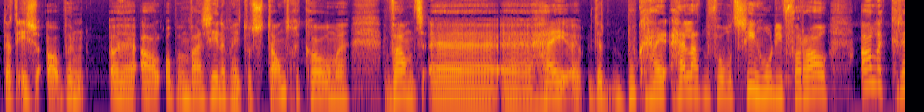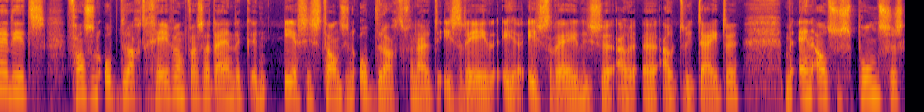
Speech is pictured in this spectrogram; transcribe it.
Dat is op een eh, al op een waanzinnige manier tot stand gekomen. Want eh, eh, hij, het boek, hij, hij laat bijvoorbeeld zien hoe hij vooral alle credits van zijn opdrachtgever... want het was uiteindelijk in eerste instantie een opdracht... vanuit de Israël, Israëlische au- autoriteiten. En als zijn sponsors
